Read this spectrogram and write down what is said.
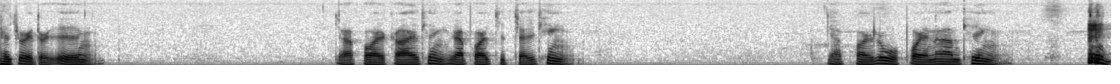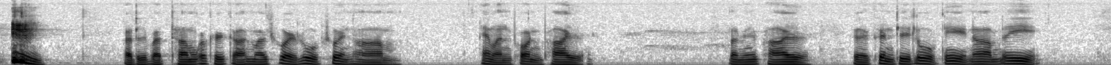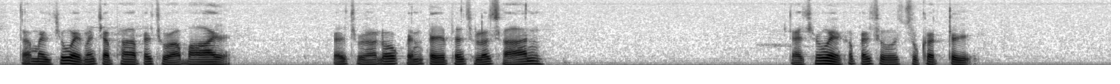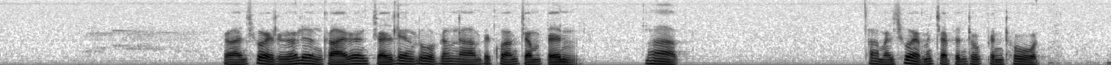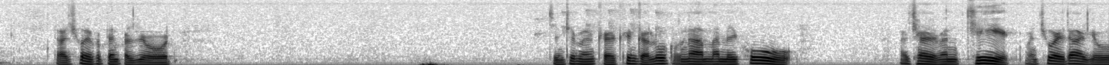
ให้ช่วยตัวเองอย่าปล่อยกายทิ้งอย่าปล่อยจิตใจทิ้งอย่าปล่อยรูปปล่อยนามทิ้งปฏิบัติธรรมก็คือการมาช่วยรูปช่วยนาม ให้มันพ้นภัยมันมีภัย เกิดขึ้นที่รูปนี่นามนี่ถ้าไม่ช่วยมันจะพาไปสู่อบายไปสู่นรกเป็นเปรตเป็นสุรสารแต่ช่วยก็ไปสู่สุคติการช่วยเหลือเรื่องกายเรื่องใจเรื่องรูปเรื่องนามเป็นความจำเป็นมาก ถ้าไม่ช่วยมันจะเป็นทุกข์เป็นโทษถ้าช่วยก็เป็นประโยชน์ สิ่งที่มันเกิดขึ้นกับลูกกับนามมันมีคู่ไม่ใช่มันขี้มันช่วยได้อยู่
